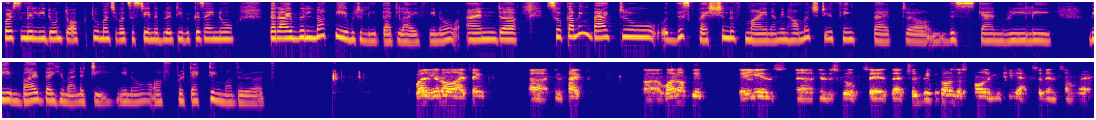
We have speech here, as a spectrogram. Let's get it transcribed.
personally don't talk too much about sustainability because I know that I will not be able to lead that life, you know. And uh, so coming back to this question of mine, I mean, how much do you think that um, this can really be imbibed by humanity, you know, of protecting Mother Earth? Well, you know, I think, uh, in fact, uh, one of the aliens uh, in this group says that should we cause a small nuclear accident somewhere?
